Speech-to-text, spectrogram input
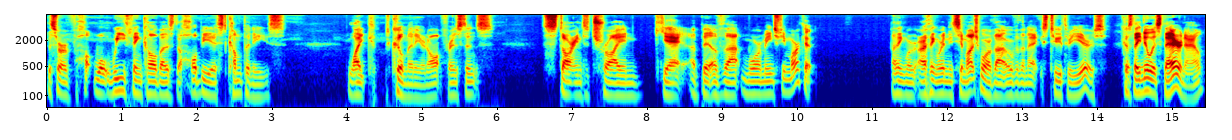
the sort of ho- what we think of as the hobbyist companies, like Cool Mini or not, for instance, starting to try and get a bit of that more mainstream market. I think we're I think we're going to see much more of that over the next two three years because they know it's there now.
